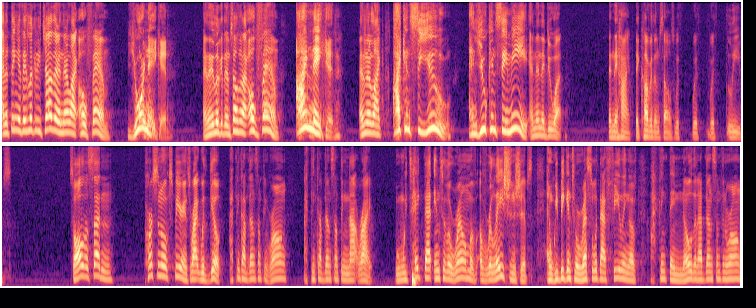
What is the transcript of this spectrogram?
and the thing is, they look at each other and they're like, oh, fam, you're naked. And they look at themselves and they're like, oh, fam, I'm naked. And they're like, I can see you and you can see me. And then they do what? Then they hide. They cover themselves with, with, with leaves. So all of a sudden, personal experience, right, with guilt. I think I've done something wrong. I think I've done something not right. When we take that into the realm of, of relationships and we begin to wrestle with that feeling of, I think they know that I've done something wrong.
